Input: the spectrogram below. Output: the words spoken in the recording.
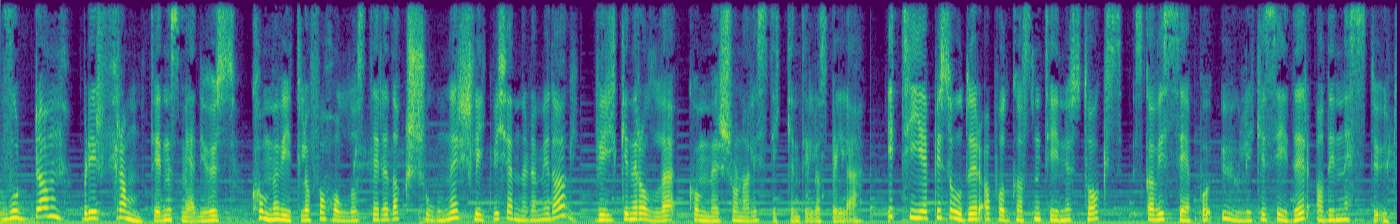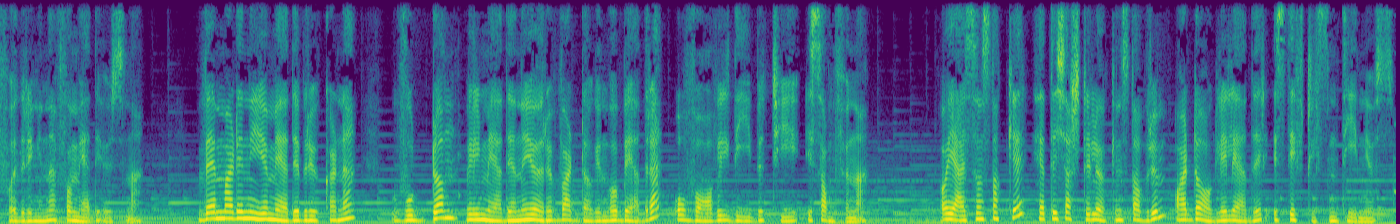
Hvordan blir framtidens mediehus? Kommer vi til å forholde oss til redaksjoner slik vi kjenner dem i dag? Hvilken rolle kommer journalistikken til å spille? I ti episoder av podkasten Tinius Talks skal vi se på ulike sider av de neste utfordringene for mediehusene. Hvem er de nye mediebrukerne? Hvordan vil mediene gjøre hverdagen vår bedre, og hva vil de bety i samfunnet? Og jeg som snakker, heter Kjersti Løken Stavrum og er daglig leder i stiftelsen Tinius.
